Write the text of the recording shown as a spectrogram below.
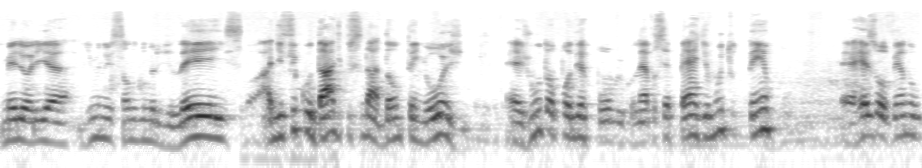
melhoria, diminuição do número de leis, a dificuldade que o cidadão tem hoje é, junto ao poder público. Né? Você perde muito tempo é, resolvendo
